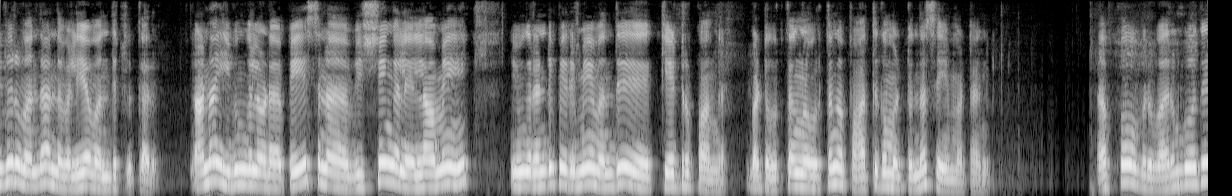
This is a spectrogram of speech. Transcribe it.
இவர் வந்து அந்த வழியா வந்துட்டு இருக்காரு. ஆனா இவங்களோட பேசின விஷயங்கள் எல்லாமே இவங்க ரெண்டு பேருமே வந்து கேட்டிருப்பாங்க. பட் ஒருத்தவங்க ஒருத்தவங்க பாத்துக்க மட்டும்தான் செய்ய மாட்டாங்க. அப்போ அவர் வரும்போது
